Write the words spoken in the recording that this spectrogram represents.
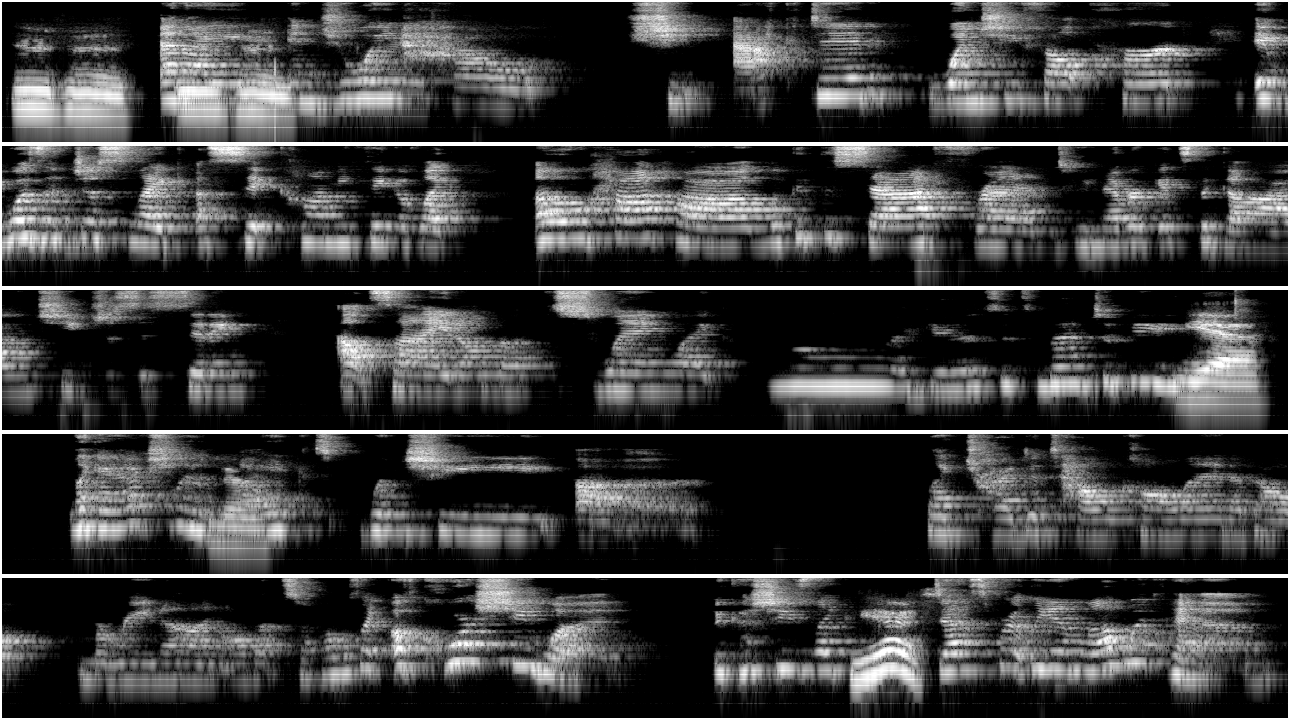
Mhm. And Mhm. I enjoyed how she acted when she felt hurt. It wasn't just like a sitcom thing of like, oh, haha, look at the sad friend who never gets the guy, and she just is sitting outside on the swing, like, oh, I guess it's meant to be. Yeah. Like, I actually No. liked when she, uh, like, tried to tell Colin about Marina and all that stuff. I was like, of course she would, because she's like Yes. desperately in love with him.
